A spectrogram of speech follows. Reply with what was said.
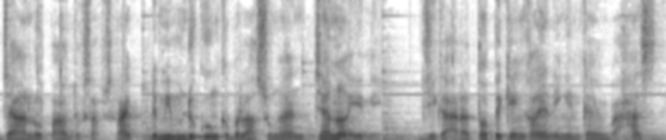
Jangan lupa untuk subscribe demi mendukung keberlangsungan channel ini. Jika ada topik yang kalian ingin kami bahas,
